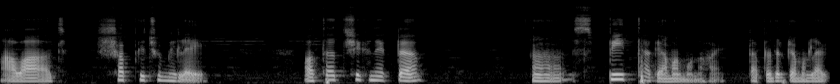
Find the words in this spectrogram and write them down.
আওয়াজ সব কিছু মিলে। অর্থাৎ সেখানে একটা স্পিড থাকে আমার মনে হয়। তা আপনাদের কেমন লাগে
